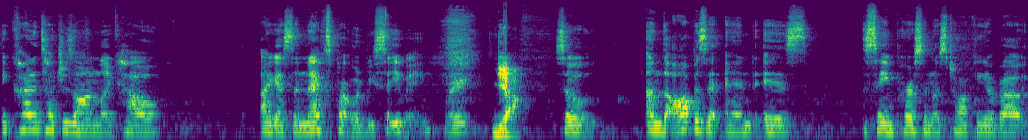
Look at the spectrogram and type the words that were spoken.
it kind of touches on like how, I guess the next part would be saving, right? Yeah. So, on the opposite end is the same person was talking about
